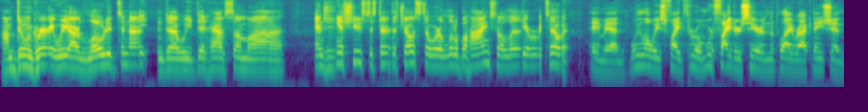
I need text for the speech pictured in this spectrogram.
I'm doing great. We are loaded tonight, and uh, we did have some uh, engine issues to start the show, so we're a little behind. So let's get right to it. Hey, man, we'll always fight through them. We're fighters here in the Ply Rock Nation.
